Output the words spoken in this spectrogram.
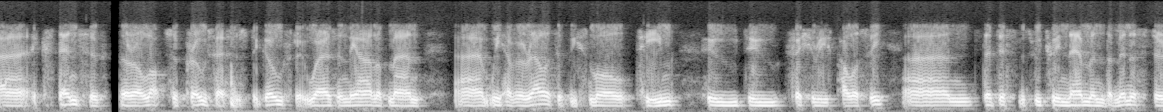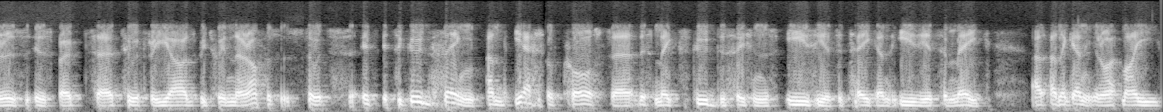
uh, extensive. There are lots of processes to go through. Whereas in the Isle of Man, uh, we have a relatively small team who do fisheries policy, and the distance between them and the minister is, is about uh, two or three yards between their offices. So it's it, it's a good thing. And yes, of course, uh, this makes good decisions easier to take and easier to make. Uh, and again, you know, my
